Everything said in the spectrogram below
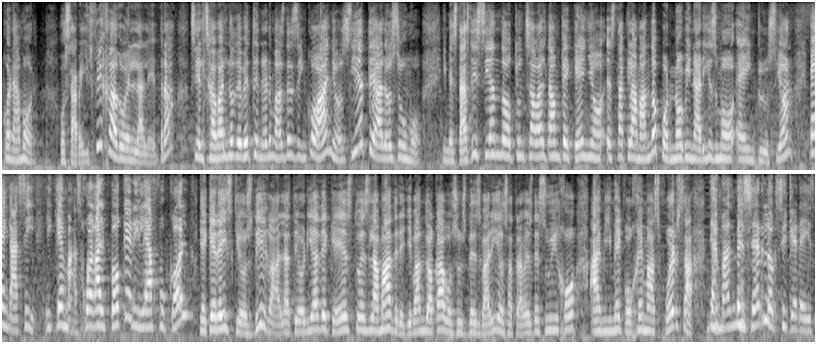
con amor. ¿Os habéis fijado en la letra? Si el chaval no debe tener más de 5 años, 7 a lo sumo. ¿Y me estás diciendo que un chaval tan pequeño está clamando por no binarismo e inclusión? Venga, sí. ¿Y qué más? ¿Juega al póker y lea Foucault? ¿Qué queréis que os diga? La teoría de que esto es la madre llevando a cabo sus desvaríos a través de su hijo a mí me coge más fuerza. Llamadme Sherlock si queréis.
